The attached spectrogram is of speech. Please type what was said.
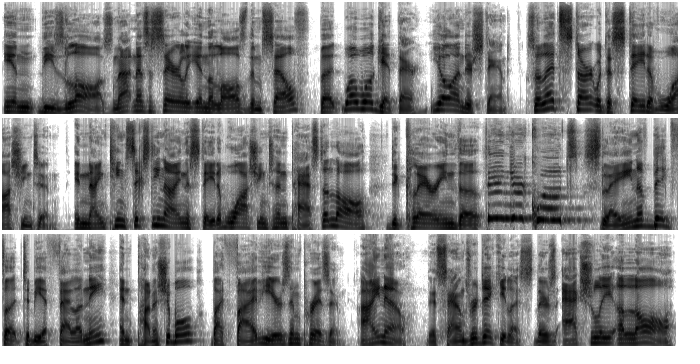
in these laws, not necessarily in the laws themselves, but well, we'll get there. You'll understand. So let's start with the state of Washington. In 1969, the state of Washington passed a law declaring the finger quotes slaying of Bigfoot to be a felony and punishable by five years in prison. I know, this sounds ridiculous. There's actually a law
